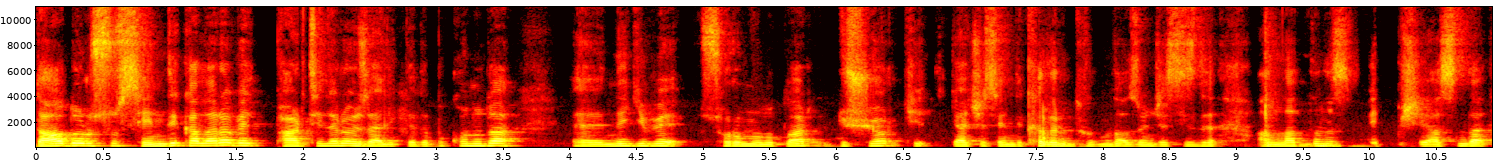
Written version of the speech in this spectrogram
daha doğrusu sendikalara ve partilere özellikle de bu konuda e, ne gibi sorumluluklar düşüyor ki gerçi sendikaların durumunu az önce siz de anlattınız. Pek bir şey aslında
